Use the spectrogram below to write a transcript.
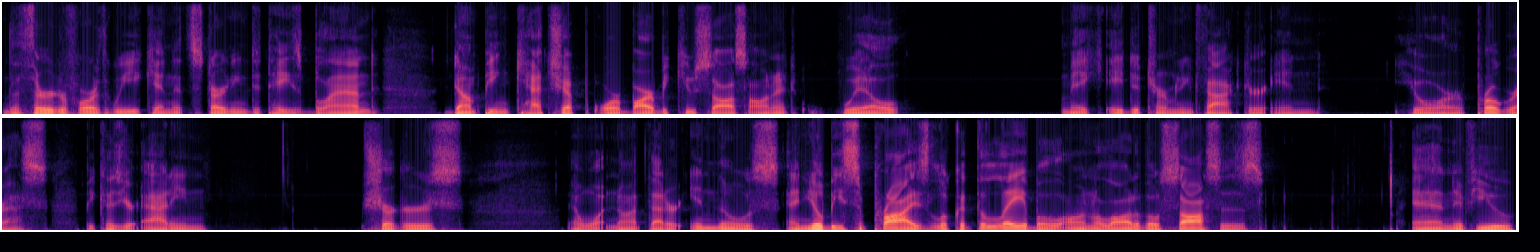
the third or fourth week and it's starting to taste bland, dumping ketchup or barbecue sauce on it will make a determining factor in your progress because you're adding sugars and whatnot that are in those. And you'll be surprised. Look at the label on a lot of those sauces. And if you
